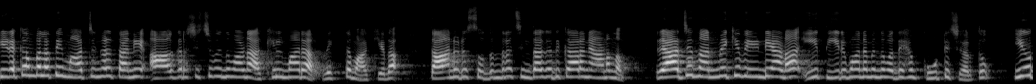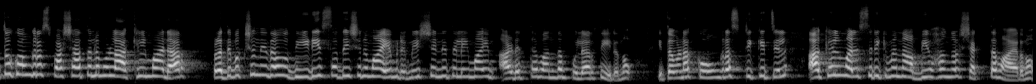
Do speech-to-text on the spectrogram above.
കിഴക്കമ്പലത്തെ മാറ്റങ്ങൾ തന്നെ ആകർഷിച്ചുവെന്നുമാണ് അഖിൽ മാരാർ വ്യക്തമാക്കിയത്. ഒരു സ്വതന്ത്ര ചിന്താഗതിക്കാരനാണെന്നും രാജ്യ നന്മയ്ക്ക് വേണ്ടിയാണ് ഈ തീരുമാനമെന്നും അദ്ദേഹം കൂട്ടിച്ചേർത്തു. യൂത്ത് കോൺഗ്രസ് പശ്ചാത്തലമുള്ള അഖിൽ മാരാർ പ്രതിപക്ഷ നേതാവ് വി ഡി സതീശനുമായും രമേശ് ചെന്നിത്തലയുമായും അടുത്ത ബന്ധം പുലർത്തിയിരുന്നു. ഇത്തവണ കോൺഗ്രസ് ടിക്കറ്റിൽ അഖിൽ മത്സരിക്കുമെന്ന അഭ്യൂഹങ്ങൾ ശക്തമായിരുന്നു.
